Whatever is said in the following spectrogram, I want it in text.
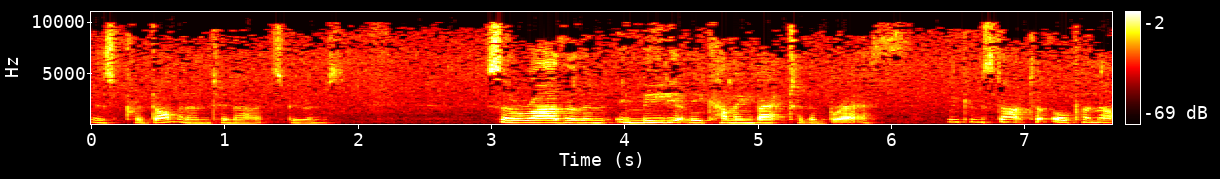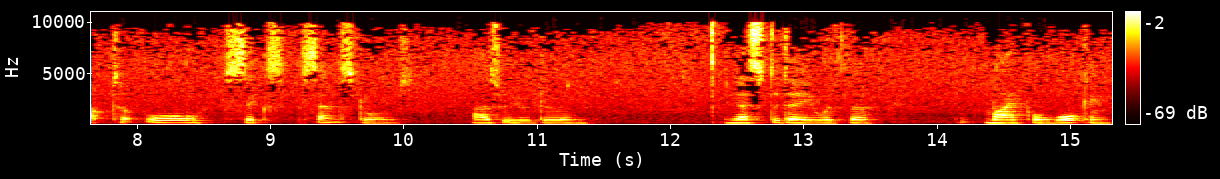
is predominant in our experience. So rather than immediately coming back to the breath, we can start to open up to all six sense doors as we were doing yesterday with the mindful walking.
